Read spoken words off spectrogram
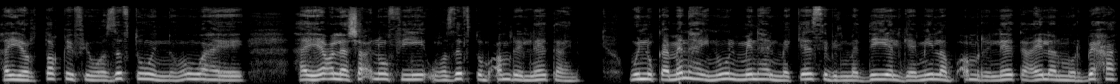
هيرتقي في وظيفته وإن هو هي هيعلى شأنه في وظيفته بأمر الله تعالى. وإنه كمان هينول منها المكاسب المادية الجميلة بأمر الله تعالى المربحة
